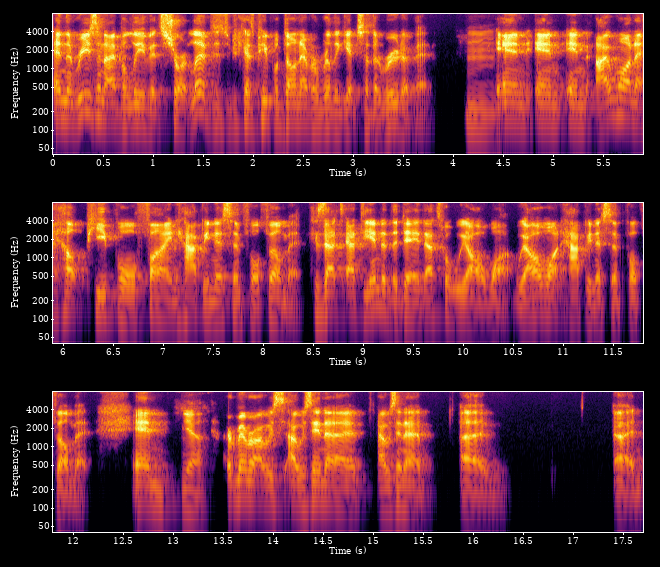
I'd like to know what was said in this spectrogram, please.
and the reason I believe it's short lived is because people don't ever really get to the root of it. Hmm. And and and I want to help people find happiness and fulfillment because that's at the end of the day that's what we all want. We all want happiness and fulfillment. And yeah, I remember I was I was in a I was in a, a, a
